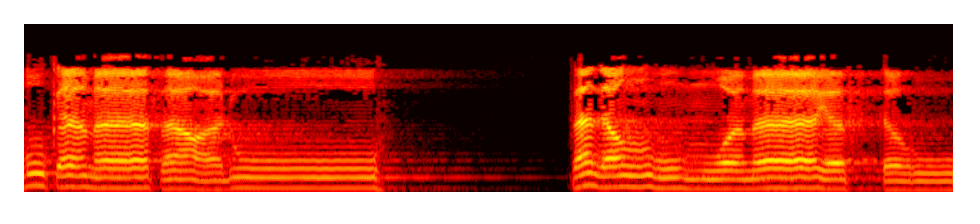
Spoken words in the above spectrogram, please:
ربك ما فعلوه فذرهم وما يفترون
